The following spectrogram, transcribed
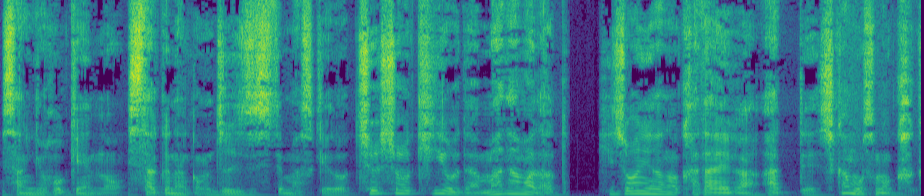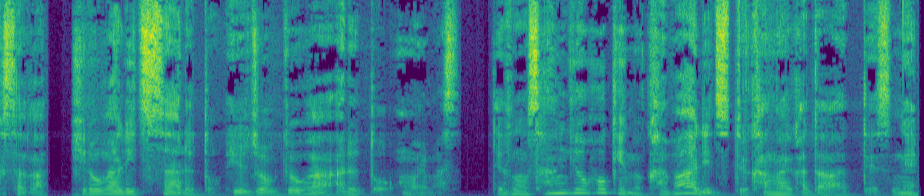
産業保険の施策なんかも充実してますけど、中小企業ではまだまだと非常にあの課題があって、しかもその格差が広がりつつあるという状況があると思います。で、その産業保険のカバー率という考え方があってですね、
